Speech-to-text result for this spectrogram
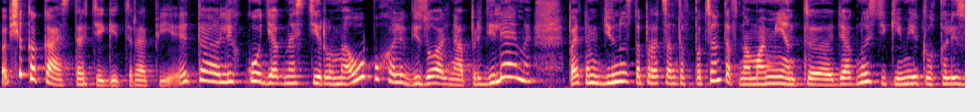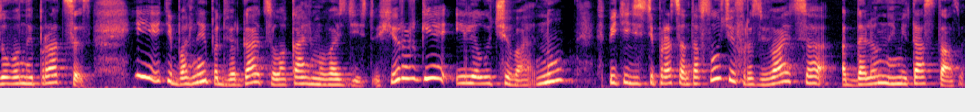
Вообще, какая стратегия терапии? Это легко диагностируемая опухоль, визуально определяемая, поэтому 90% пациентов на момент э, диагностики имеют локализованный процесс. И эти больные подвергаются локальному воздействию. Хирургия или лучевая. Но в 50% случаев развивается отдаленная отдаленные метастазы.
